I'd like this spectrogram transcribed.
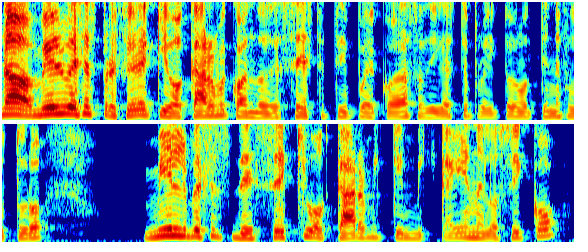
no, mil veces prefiero equivocarme cuando desee este tipo de cosas o diga este proyecto no tiene futuro. Mil veces deseo equivocarme y que me caiga en el hocico,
